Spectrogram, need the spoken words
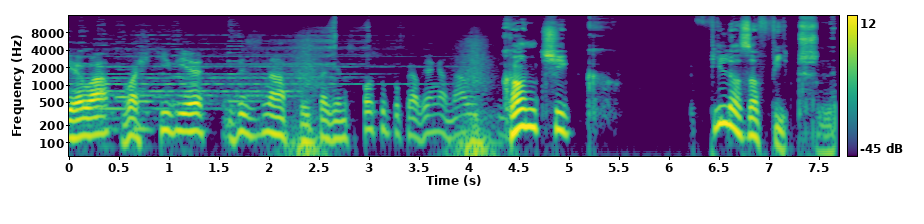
dzieła, właściwie wyznaczył pewien sposób uprawiania nauki. Kącik filozoficzny.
